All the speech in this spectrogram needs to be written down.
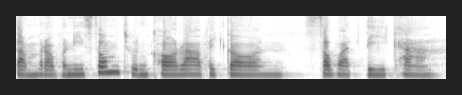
สำหรับวันนี้ส้มฉุนขอลาไปก่อน สวัสดีค่ะ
